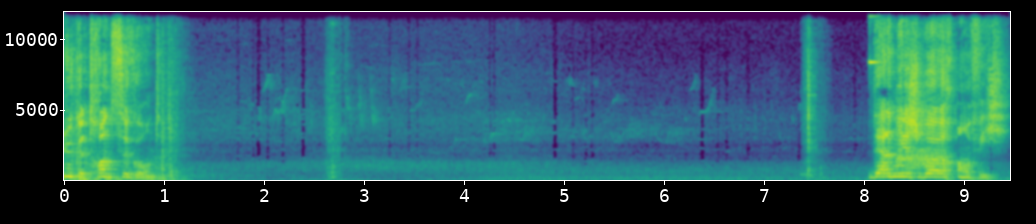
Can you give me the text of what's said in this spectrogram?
Plus que 30 secondes. Dernier joueur en vie.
